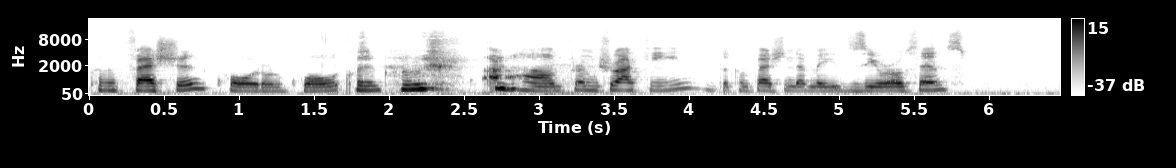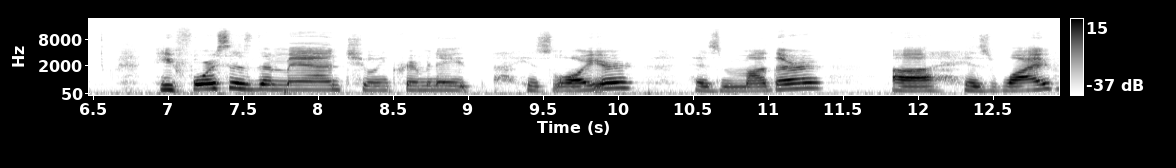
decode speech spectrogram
confession, quote unquote, Quote unquote. um, from Joaquim, the confession that made zero sense. He forces the man to incriminate his lawyer, his mother, uh, his wife,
